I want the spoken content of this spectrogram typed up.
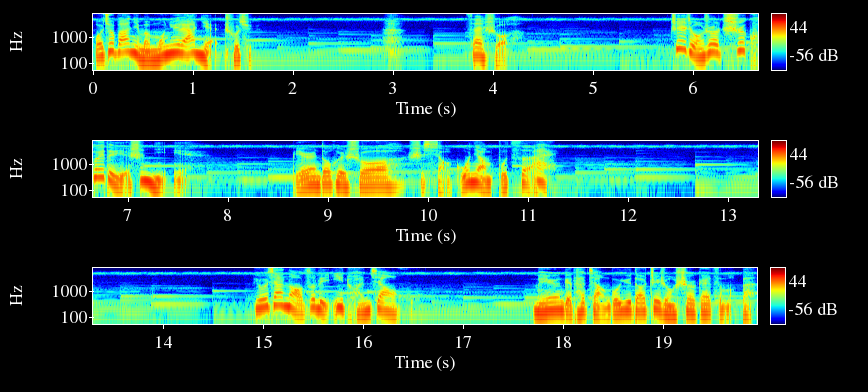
我就把你们母女俩撵出去。再说了，这种事儿吃亏的也是你，别人都会说是小姑娘不自爱。刘家脑子里一团浆糊，没人给他讲过遇到这种事儿该怎么办。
